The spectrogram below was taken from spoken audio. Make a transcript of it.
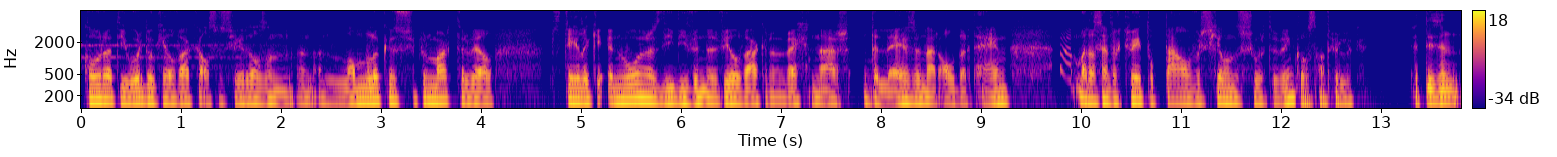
Colruyt die wordt ook heel vaak geassocieerd als een, een, een landelijke supermarkt, terwijl stedelijke inwoners die, die vinden veel vaker een weg naar De Leize, naar Albert Heijn. Maar dat zijn toch twee totaal verschillende soorten winkels natuurlijk? Het is een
